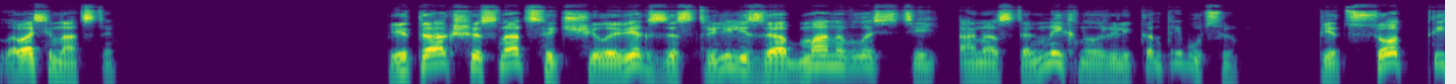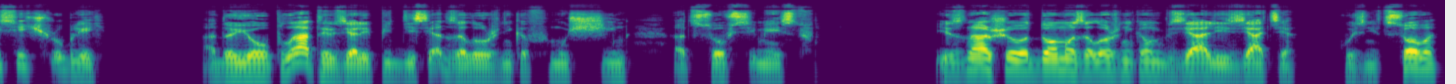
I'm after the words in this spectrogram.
Глава 17 Итак, шестнадцать человек застрелили за обмана властей, а на остальных наложили контрибуцию — пятьсот тысяч рублей. А до ее уплаты взяли пятьдесят заложников, мужчин, отцов семейств. Из нашего дома заложником взяли зятя Кузнецова,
